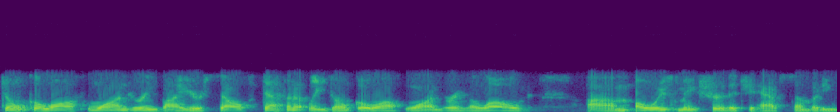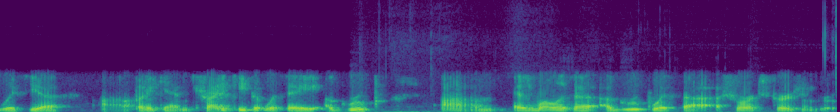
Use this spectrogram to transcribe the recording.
don't go off wandering by yourself. Definitely don't go off wandering alone. Um, always make sure that you have somebody with you. Uh, but again, try to keep it with a, a group um, as well as a, a group with a shore excursion group.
